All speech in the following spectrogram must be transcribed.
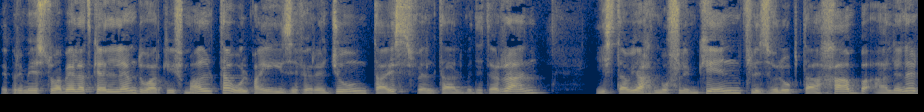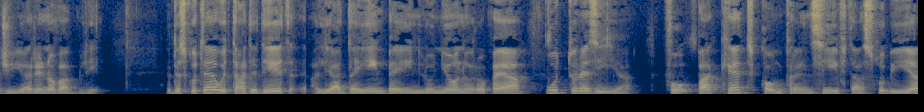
Il-Prim Ministru Abela tkellem dwar kif Malta u l-pajjiżi fir-reġjun ta' isfel tal-Mediterran jistgħu jaħdmu flimkien fl-iżvilupp ta' hub għall-enerġija rinnovabbli. Iddiskutew it-taħdidiet li għaddejjin bejn l-Unjoni Ewropea u t-Tuneżija fuq pakkett komprensiv ta' sħubija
